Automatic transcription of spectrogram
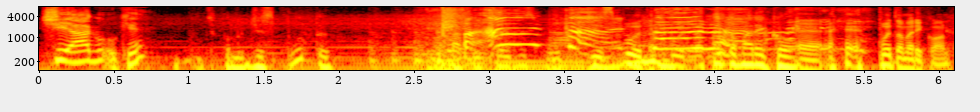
Thiago, o quê? Você falou disputa? Disputa, puta maricona. É, puta maricona.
